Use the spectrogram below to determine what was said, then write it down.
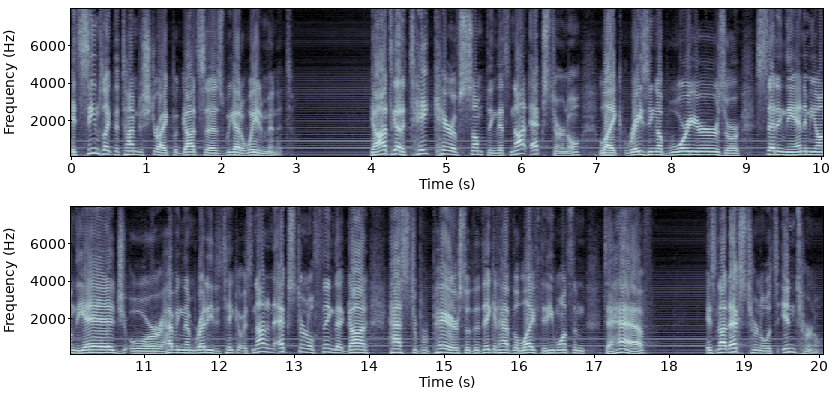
It seems like the time to strike, but God says, we got to wait a minute. God's got to take care of something that's not external, like raising up warriors or setting the enemy on the edge or having them ready to take over. It's not an external thing that God has to prepare so that they can have the life that He wants them to have. It's not external, it's internal.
